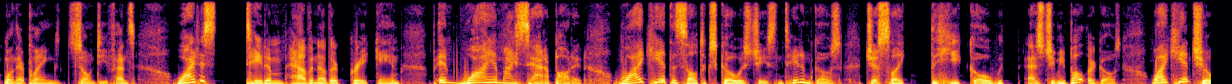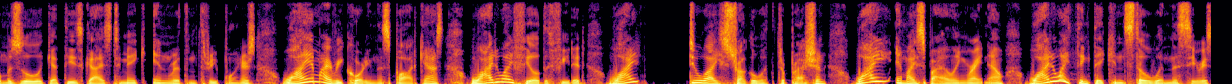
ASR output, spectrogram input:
when they're playing zone defense? Why does Tatum have another great game? And why am I sad about it? Why can't the Celtics go as Jayson Tatum goes, just like the Heat go with as Jimmy Butler goes? Why can't Joe Mazzulla get these guys to make in rhythm three pointers? Why am I recording this podcast? Why do I feel defeated? Why do I struggle with depression? Why am I spiraling right now? Why do I think they can still win this series?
